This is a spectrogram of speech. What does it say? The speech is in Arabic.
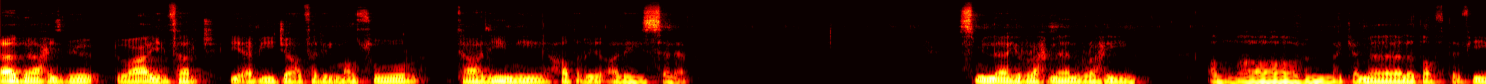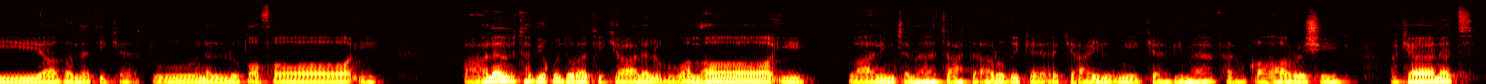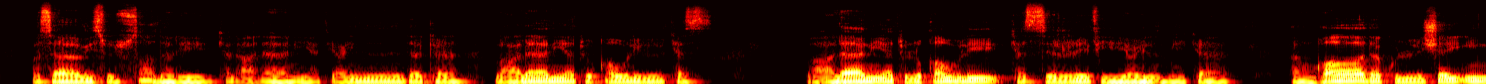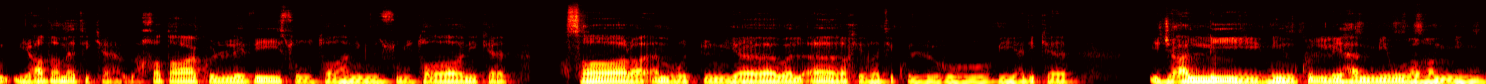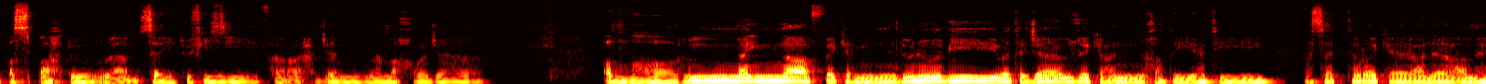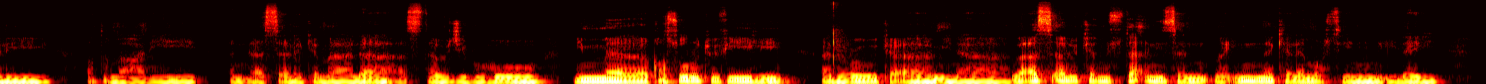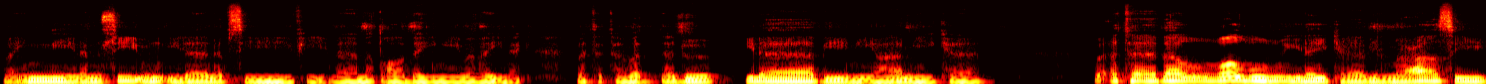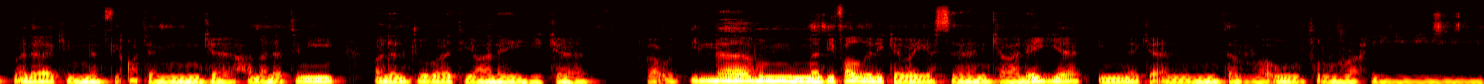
هذا حزب دعاء الفرج لأبي جعفر المنصور تعليم حضر عليه السلام. بسم الله الرحمن الرحيم. اللهم كما لطفت في عظمتك دون اللطفاء وعلوت بقدرتك على العظماء وعلمت ما تحت أرضك كعلمك بما فوق عرشك وكانت وساوس الصدر كالعلانية عندك وعلانية قول الكس وعلانية القول كالسر في علمك فانقاد كل شيء بعظمتك وخطع كل ذي سلطان لسلطانك وصار أمر الدنيا والآخرة كله بيدك. اجعل لي من كل هم وغم أصبحت وأمسيت فيه فرحجا ومخرجا. اللهم إن عفك من ذنوبي وتجاوزك عن خطيئتي وسترك على عملي. أطمعني أن أسألك ما لا أستوجبه مما قصرت فيه. أدعوك آمنا وأسألك مستأنسا وإنك لمحسن إلي وإني لمسيء إلى نفسي فيما مضى بيني وبينك وتتودد إلى بنعمك وأتبغض إليك بالمعاصي ولكن الثقة منك حملتني على الجرأة عليك فعد اللهم بفضلك وإحسانك علي إنك أنت الرؤوف الرحيم.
